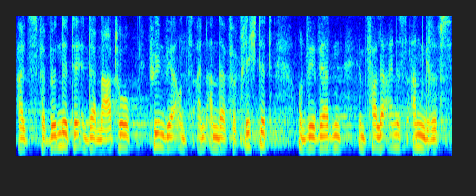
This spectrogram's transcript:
Als Verbündete in der NATO fühlen wir uns einander verpflichtet und wir werden im Falle eines Angriffs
